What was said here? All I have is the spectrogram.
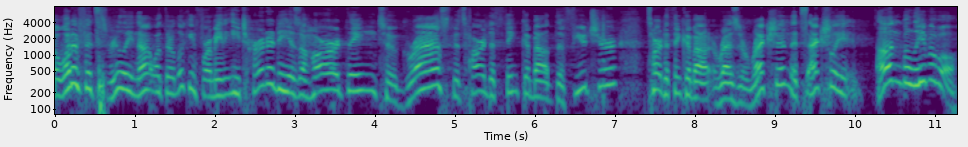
But what if it's really not what they're looking for? I mean, eternity is a hard thing to grasp. It's hard to think about the future. It's hard to think about resurrection. It's actually unbelievable.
